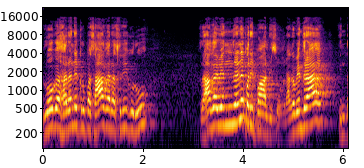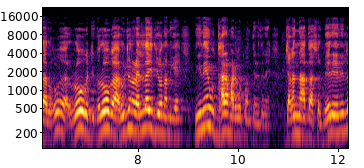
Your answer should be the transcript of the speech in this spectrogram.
ರೋಗ ಹರಣೆ ಕೃಪ ಸಾಗರ ಶ್ರೀಗುರು ರಾಘವೇಂದ್ರನೇ ಪರಿಪಾಲಿಸು. ರಾಘವೇಂದ್ರ ಇಂಥ ರೋಗ ರೋಗ ರೋಗ ರುಜುನಗಳೆಲ್ಲ ಇದೆಯೋ ನನಗೆ, ನೀನೇ ಉದ್ಧಾರ ಮಾಡಬೇಕು ಅಂತ ಹೇಳಿದರೆ ಜಗನ್ನಾಥದಾಸರು ಬೇರೆ ಏನಿಲ್ಲ,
